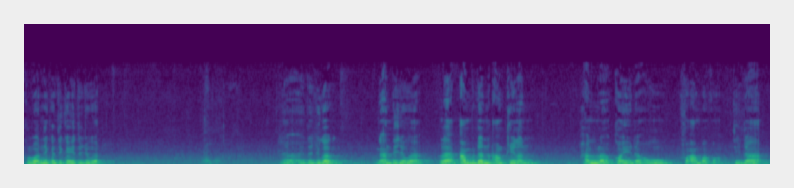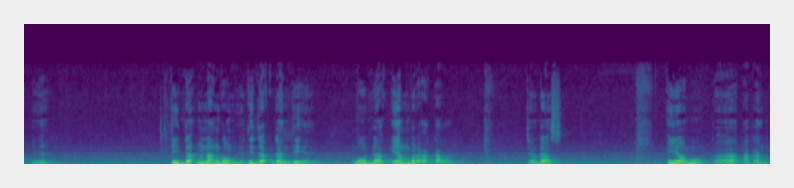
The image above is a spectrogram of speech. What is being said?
keluarnya ketika itu juga. Nah itu juga ganti juga. La abdan aqilan halla qaidahu fa tidak ya tidak menanggung ya, tidak ganti ya. budak yang berakal cerdas. Ia buka akan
